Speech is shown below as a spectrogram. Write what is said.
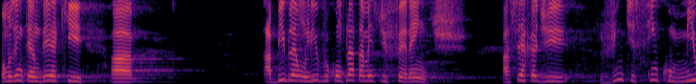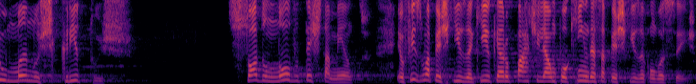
Vamos entender que a, a Bíblia é um livro completamente diferente. Há cerca de 25 mil manuscritos só do Novo Testamento. Eu fiz uma pesquisa aqui, eu quero partilhar um pouquinho dessa pesquisa com vocês.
